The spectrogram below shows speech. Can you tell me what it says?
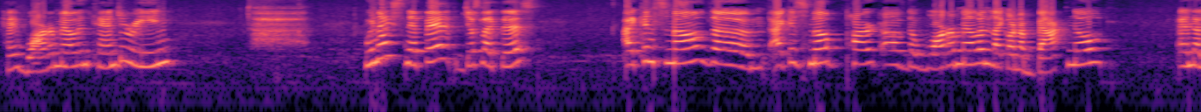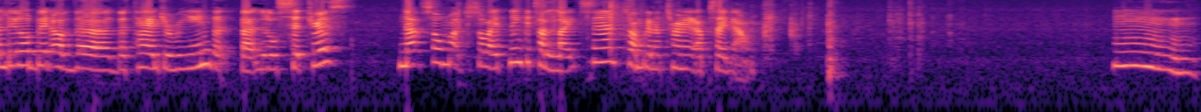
Okay watermelon tangerine. When I snip it just like this I can smell the I can smell part of the watermelon like on a back note and a little bit of the the tangerine that, that little citrus not so much so i think it's a light scent so i'm gonna turn it upside down Mmm.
